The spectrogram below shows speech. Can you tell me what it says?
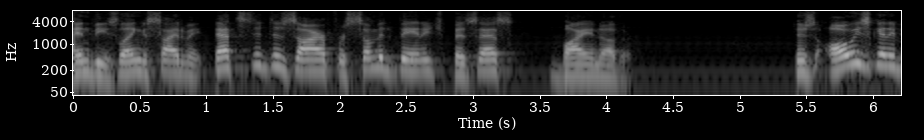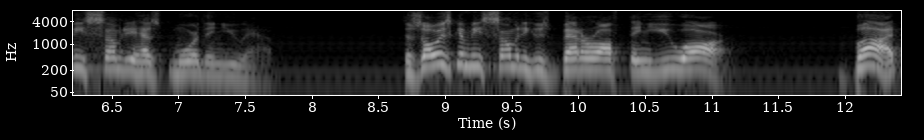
Envies, laying aside of me. That's the desire for some advantage possessed by another. There's always going to be somebody who has more than you have. There's always going to be somebody who's better off than you are. But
